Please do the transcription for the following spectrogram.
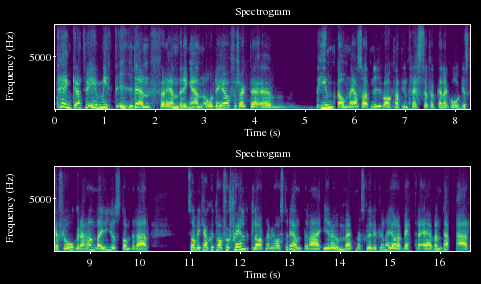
tänker att vi är mitt i den förändringen och det jag försökte eh, hinta om när jag sa ett nyvaknat intresse för pedagogiska frågor, det handlar ju just om det där som vi kanske tar för självklart när vi har studenterna i rummet men skulle kunna göra bättre även där.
